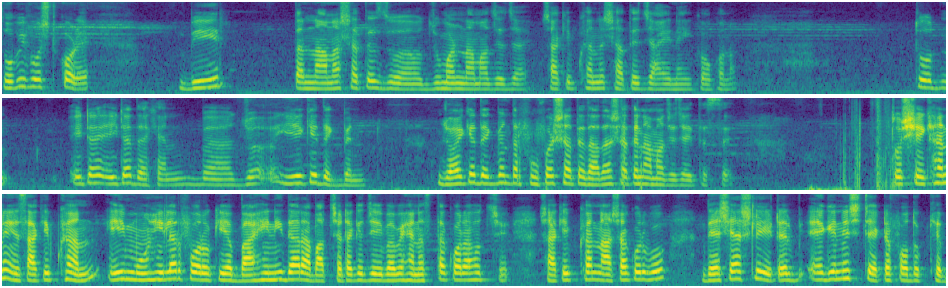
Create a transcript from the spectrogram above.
ছবি পোস্ট করে, বীর তার নানার সাথে জুমার নামাজে যায়। সাকিব খানের সাথে যায় নাই কখনো। তো এটা এইটা দেখেন ইয়েকে দেখবেন, জয়কে দেখবেন তার ফুফার সাথে, দাদার সাথে নামাজে যাইতেছে। তো সেখানে সাকিব খান এই মহিলার ফরকিয়া বাহিনী দ্বারা বাচ্চাটাকে যেভাবে হেনস্থা করা হচ্ছে, সাকিব খান আশা করব দেশে আসলে এটার এগেনস্টে একটা পদক্ষেপ।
